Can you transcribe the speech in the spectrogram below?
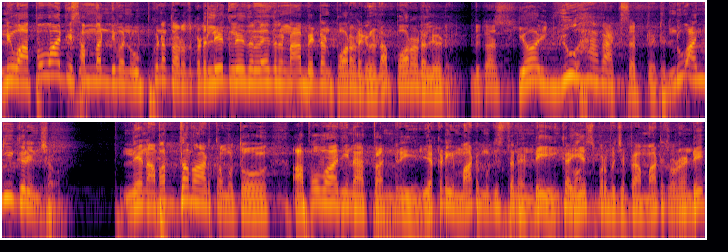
నువ్వు అపవాది సంబంధం అని ఒప్పుకున్న తర్వాత కూడా లేదు లేదు లేదు నా బిడ్డను పోరాడగలడా? పోరాడలేడు. Because your you have accepted నువ్వు అంగీకరించావు. నేను అబద్ధం ఆడతాముతో అపవాది నా తండ్రి. ఎక్కడ ఈ మాట ముగిస్తానండి? ఇంకా యేసు ప్రభు చెప్పే ఆ మాట చూడండి.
